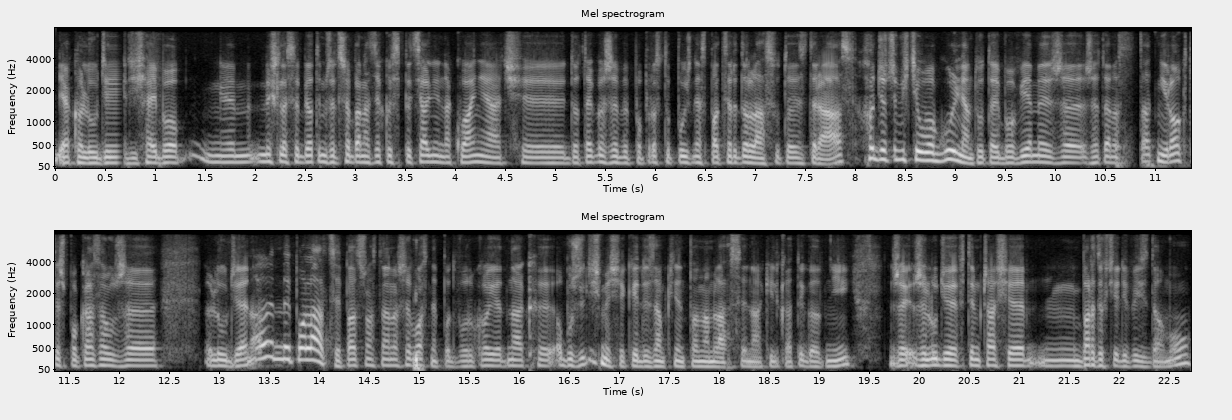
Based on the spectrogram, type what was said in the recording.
jako ludzie dzisiaj, bo myślę sobie o tym, że trzeba nas jakoś specjalnie nakłaniać e, do tego, żeby po prostu pójść na spacer do lasu, to jest raz. Choć oczywiście uogólniam tutaj, bo wiemy, że, że ten ostatni rok też pokazał, że ludzie, no ale my Polacy, patrząc na nasze własne podwórko, jednak e, oburzyliśmy się, kiedy zamknięto nam lasy na kilka tygodni, że, że ludzie w tym czasie bardzo chcieli wyjść z domu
